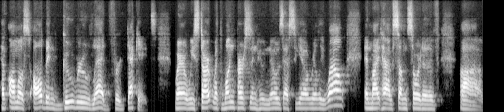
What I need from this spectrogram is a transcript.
have almost all been guru led for decades, where we start with one person who knows SEO really well and might have some sort of uh,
